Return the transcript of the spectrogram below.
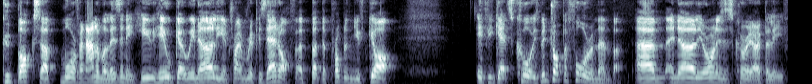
good boxer, more of an animal, isn't he? he? He'll go in early and try and rip his head off. Uh, But the problem you've got if he gets caught. He's been dropped before, remember, um, and earlier on in his career, I believe,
